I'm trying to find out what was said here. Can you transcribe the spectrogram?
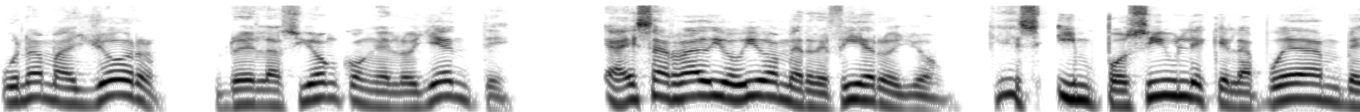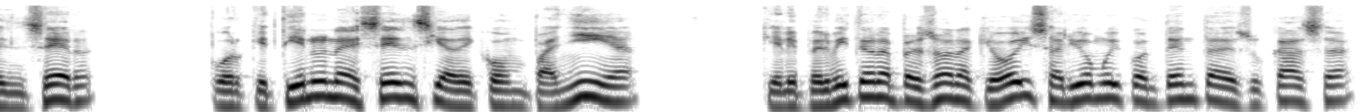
una mayor relación con el oyente. A esa radio viva me refiero yo, que es imposible que la puedan vencer porque tiene una esencia de compañía que le permite a una persona que hoy salió muy contenta de su casa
